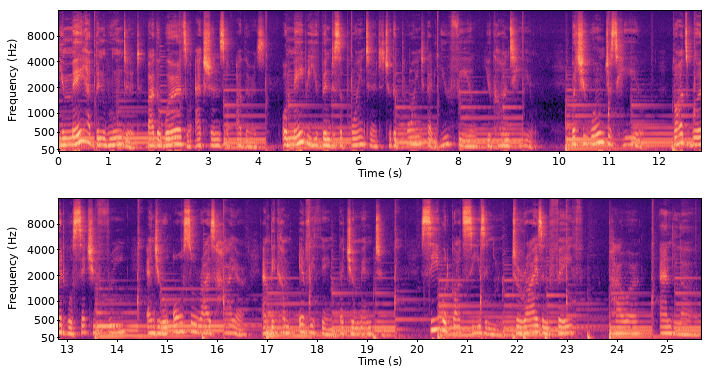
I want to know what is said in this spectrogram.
You may have been wounded by the words or actions of others, or maybe you've been disappointed to the point that you feel you can't heal. But you won't just heal, God's word will set you free, and you will also rise higher and become everything that you're meant to. See what God sees in you to rise in faith, power, and love.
